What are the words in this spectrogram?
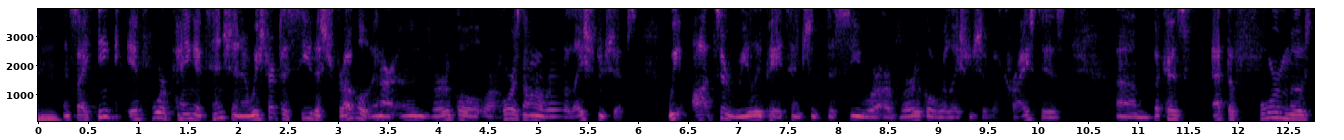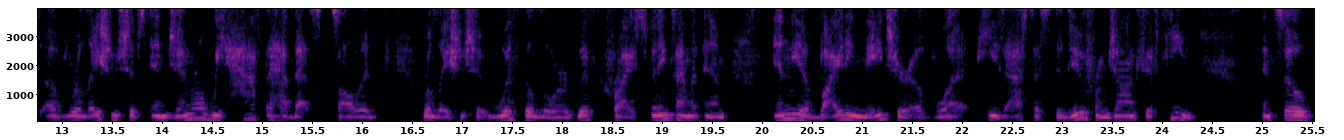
Mm. And so I think if we're paying attention and we start to see the struggle in our own vertical or horizontal relationships, we ought to really pay attention to see where our vertical relationship with Christ is. Um, because at the foremost of relationships in general, we have to have that solid relationship with the Lord, with Christ, spending time with Him in the abiding nature of what He's asked us to do from John 15. And so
